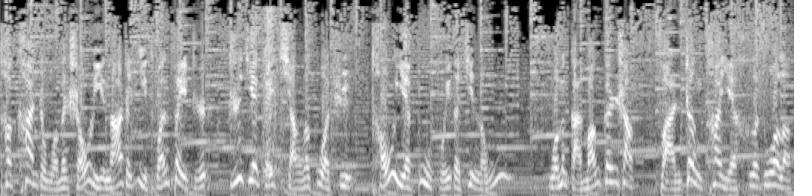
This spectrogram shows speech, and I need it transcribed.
他看着我们手里拿着一团废纸，直接给抢了过去，头也不回的进了屋。我们赶忙跟上，反正他也喝多了，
